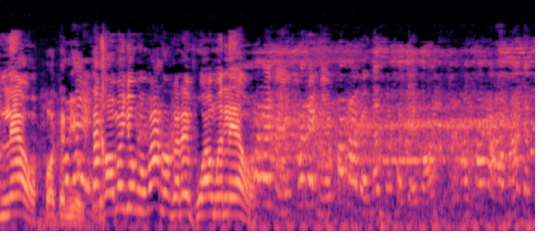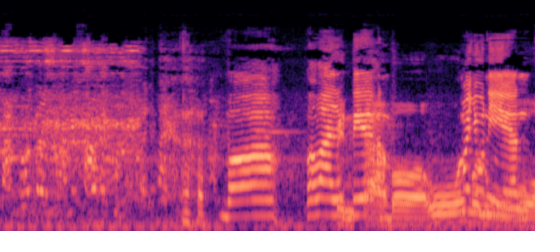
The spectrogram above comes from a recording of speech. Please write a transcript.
นแล้ว พอแต่นิวถ้าเขามาอยู่หมู่บ้านเขาก็ได้ผัวเหมือนแล้วบ่เพราะว่าเป็นเตี้ยตาอันบอโอ้ยมาอยู่นี่บ่รู้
